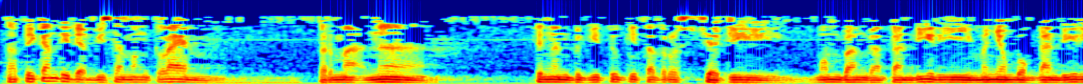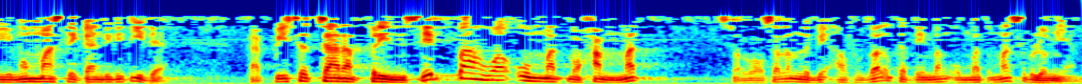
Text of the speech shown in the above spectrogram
Tapi kan tidak bisa mengklaim bermakna dengan begitu kita terus jadi membanggakan diri, menyombongkan diri, memastikan diri tidak. Tapi secara prinsip bahwa umat Muhammad SAW lebih afdal ketimbang umat-umat sebelumnya.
